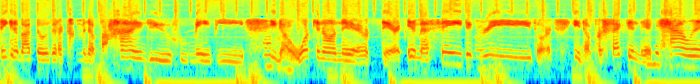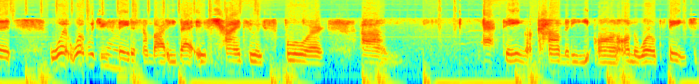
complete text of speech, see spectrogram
thinking about those that are coming up behind you who may be you know working on their their MFA degrees or you know perfecting their talent. What what would you say to somebody that is trying to explore um, acting or comedy on on the world stage?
